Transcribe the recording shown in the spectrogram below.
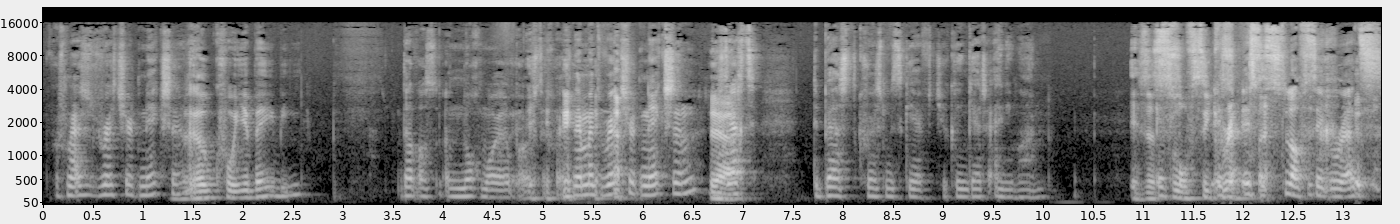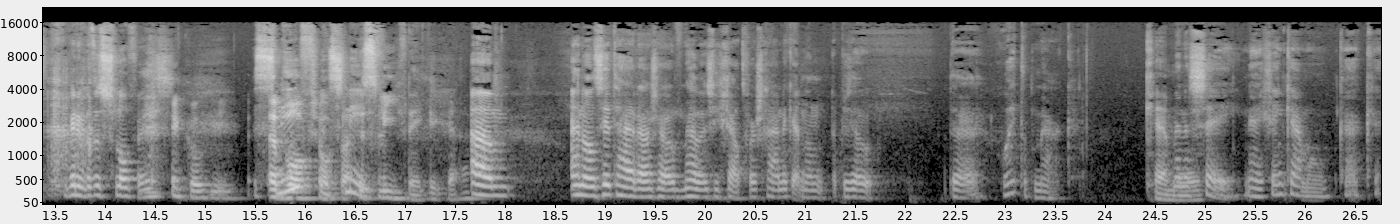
volgens mij is het Richard Nixon. Rook voor je baby. Dat was een nog mooiere poster geweest. Nee, met Richard Nixon. Die zegt, the best Christmas gift you can get anyone. Is Is- slof Is, secret? is het slof cigarettes. ik weet niet wat een slof is. Ik ook niet. Een Sleeve? box Een of zo. sleeve. Een sleeve, denk ik, ja. Ehm, en dan zit hij daar zo met een sigaret waarschijnlijk. En dan heb je zo de... Hoe heet dat merk? Camel. Met een C. Nee, geen Camel. Kijk, eh,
